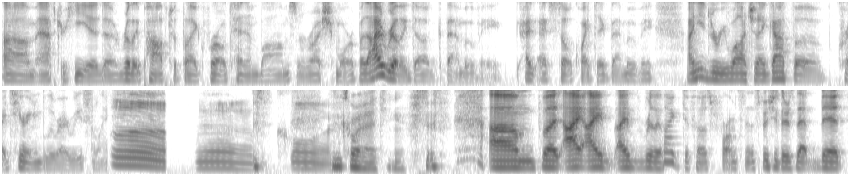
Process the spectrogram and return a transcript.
um, after he had uh, really popped with like Royal Tenenbaums and Rushmore. But I really dug that movie. I, I still quite dig that movie. I need to rewatch it. I got the Criterion Blu-ray recently. Mm, yes, of course. um, but I, I, I really like Dafoe's performance, and especially there's that bit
